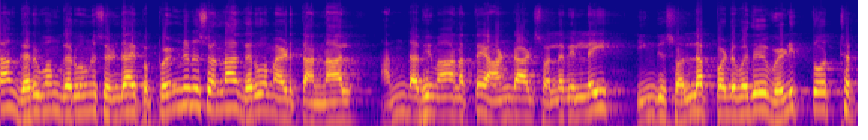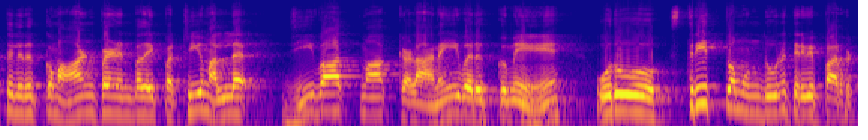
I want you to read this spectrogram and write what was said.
தான் கர்வம் கர்வம்னு சொல்லிட்டா இப்போ பெண்ணுன்னு சொன்னால் கர்வம் எடுத்தானால் அந்த அபிமானத்தை ஆண்டாள் சொல்லவில்லை. இங்கு சொல்லப்படுவது வெளித்தோற்றத்தில் இருக்கும் ஆண் பெண் என்பதை பற்றியும் அல்ல. ஜீவாத்மாக்கள் அனைவருக்குமே ஒரு ஸ்திரீத்துவம் உண்டுன்னு தெரிவிப்பார்கள்.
